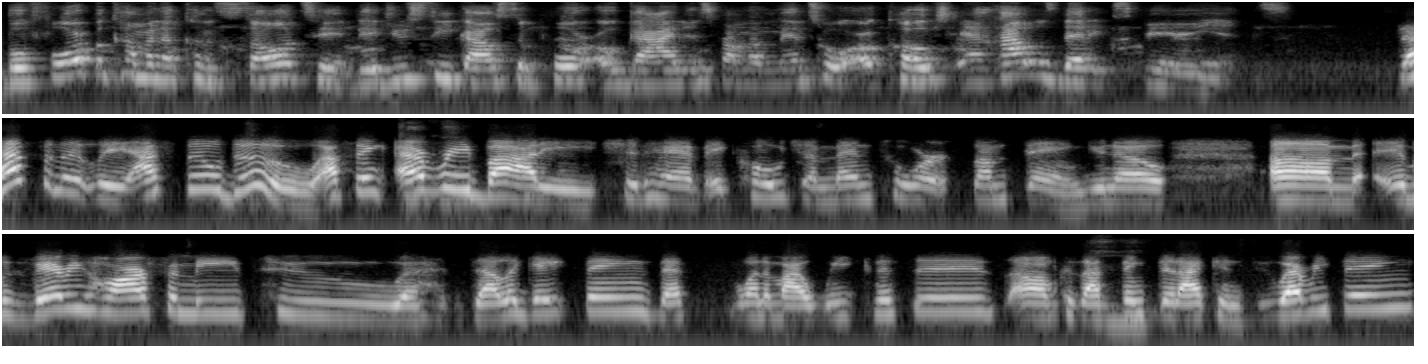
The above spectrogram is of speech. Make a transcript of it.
before becoming a consultant, did you seek out support or guidance from a mentor or coach? And how was that experience? Definitely. I still do. I think everybody should have a coach, a mentor, something, you know. Um, it was very hard for me to delegate things. That's one of my weaknesses because um, I think that I can do everything.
